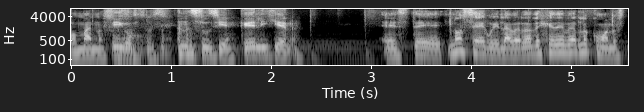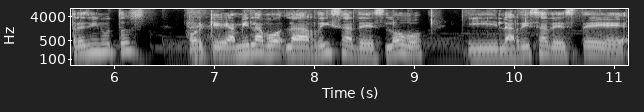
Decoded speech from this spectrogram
o manos Digo, sucias. mano sucia. ¿Qué eligieron? Este, no sé, güey, la verdad dejé de verlo como a los tres minutos porque a mí la, la risa de Slobo y la risa de este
